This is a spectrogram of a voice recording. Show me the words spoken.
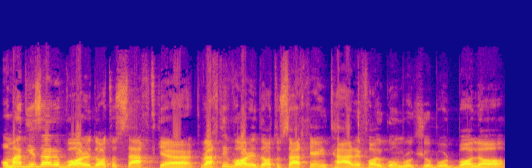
اومد یه ذره واردات رو سخت کرد. وقتی واردات رو سخت کرد یعنی تعرف های گمرکی رو برد بالا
